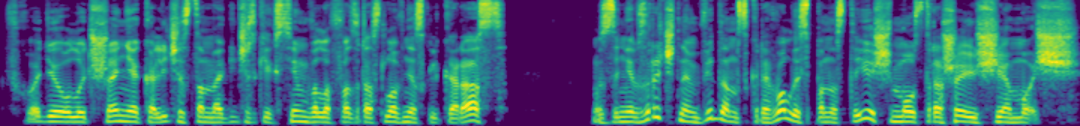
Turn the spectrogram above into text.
В ходе улучшения количество магических символов возросло в несколько раз. За невзрачным видом скрывалась по-настоящему устрашающая мощь.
